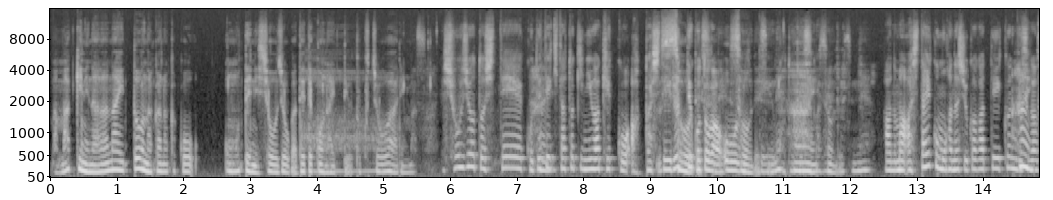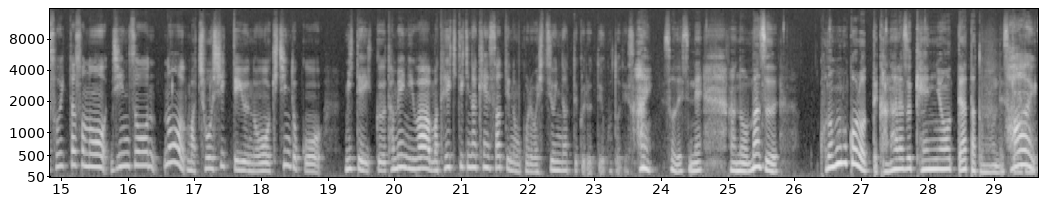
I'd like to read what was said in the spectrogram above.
まあ、末期にならないとなかなかこう表に症状が出てこないっていう特徴はあります。症状としてこう出てきた時には結構悪化している、はい、っていうことが多いそうですね。そうですね。あのまあ明日以降もお話伺っていくんですが、はい、そういったその腎臓のまあ調子っていうのをきちんとこう見ていくためには、まあ、定期的な検査っていうのもこれは必要になってくるっていうことですか。はい、そうですね。あのまず子供の頃って必ず検尿ってあったと思うんですけれども、はい、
